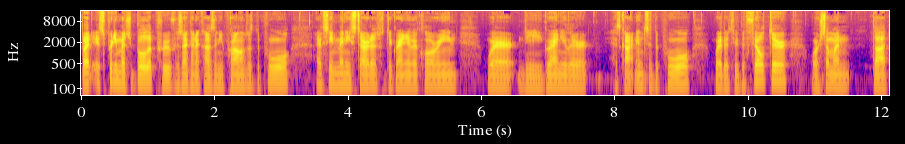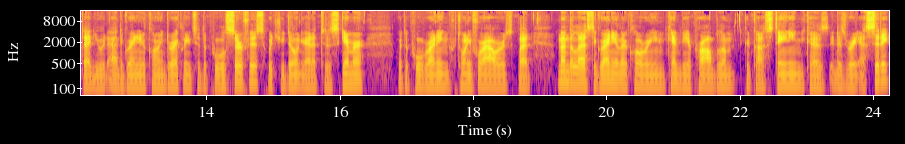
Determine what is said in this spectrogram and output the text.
but it's pretty much bulletproof. It's not going to cause any problems with the pool. I've seen many startups with the granular chlorine where the granular has gotten into the pool, whether through the filter or someone thought that you would add the granular chlorine directly to the pool surface, which you don't. You add it to the skimmer with the pool running for 24 hours. But nonetheless, the granular chlorine can be a problem. It could cause staining because it is very acidic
